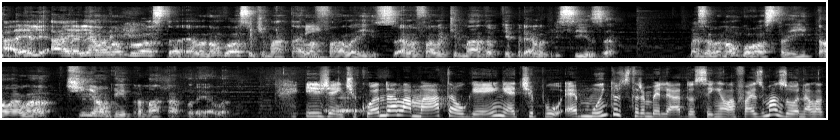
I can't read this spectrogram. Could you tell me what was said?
A Ellie, a Ellie ela não gosta, ela não gosta de matar, ela Sim. fala isso. Ela fala que mata porque ela precisa. Mas ela não gosta, então ela tinha alguém para matar por ela. E, gente, é. quando ela mata alguém, é tipo, é muito estrambelhado assim, ela faz uma zona, ela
